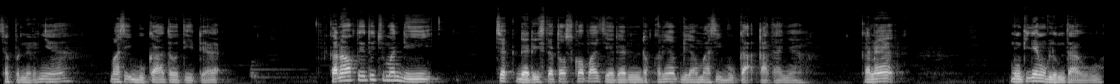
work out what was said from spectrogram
sebenarnya masih buka atau tidak. Karena waktu itu cuma dicek dari stetoskop aja dan dokternya bilang masih buka katanya. Karena mungkin yang belum tahu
